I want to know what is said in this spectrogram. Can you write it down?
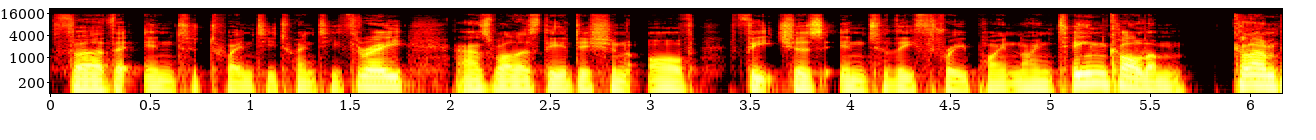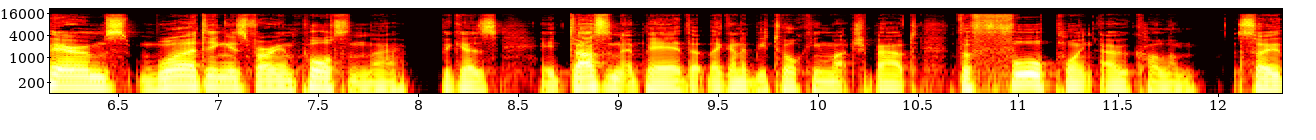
further into 2023, as well as the addition of features into the 3.19 column. Cloud Imperium's wording is very important there because it doesn't appear that they're going to be talking much about the 4.0 column. So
